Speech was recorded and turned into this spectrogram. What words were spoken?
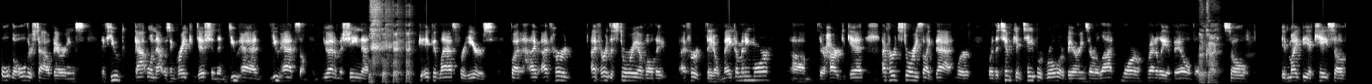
old, the older style bearings, if you got one that was in great condition, then you had you had something. You had a machine that it could last for years. But I, I've heard I've heard the story of well they I've heard they don't make them anymore. Um, they're hard to get. I've heard stories like that where where the Timken tapered roller bearings are a lot more readily available. Okay. So it might be a case of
